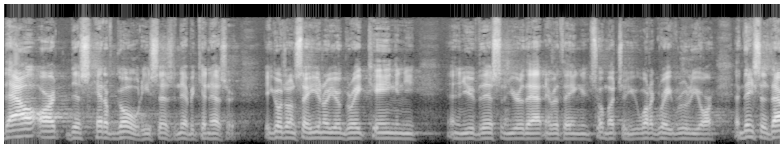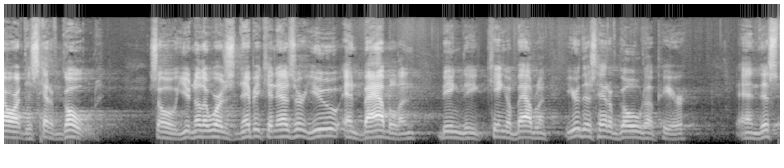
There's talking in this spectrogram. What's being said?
Thou art this head of gold, he says to Nebuchadnezzar. He goes on to say, You know, you're a great king and you and you've this and you're that and everything, and so much of you, what a great ruler you are. And then he says, Thou art this head of gold. So, you, in other words, Nebuchadnezzar, you and Babylon, being the king of Babylon, you're this head of gold up here. And this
